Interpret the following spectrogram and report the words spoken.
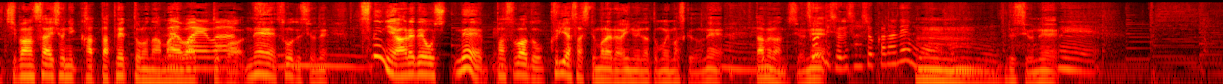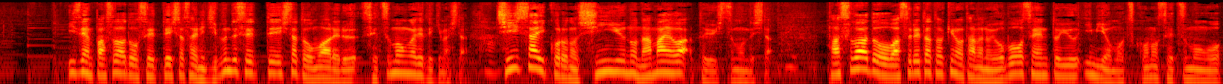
一番最初に買ったペットの名前はとかねそうですよね。常にあれでね、パスワードをクリアさせてもらえればいいのになと思いますけどね、うんダメなんですよね。そうですよね。最初からねもう、うですよね、え以前パスワードを設定した際に自分で設定したと思われる設問が出てきました、はい。小さい頃の親友の名前はという質問でした、パスワードを忘れた時のための予防線という意味を持つこの設問を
